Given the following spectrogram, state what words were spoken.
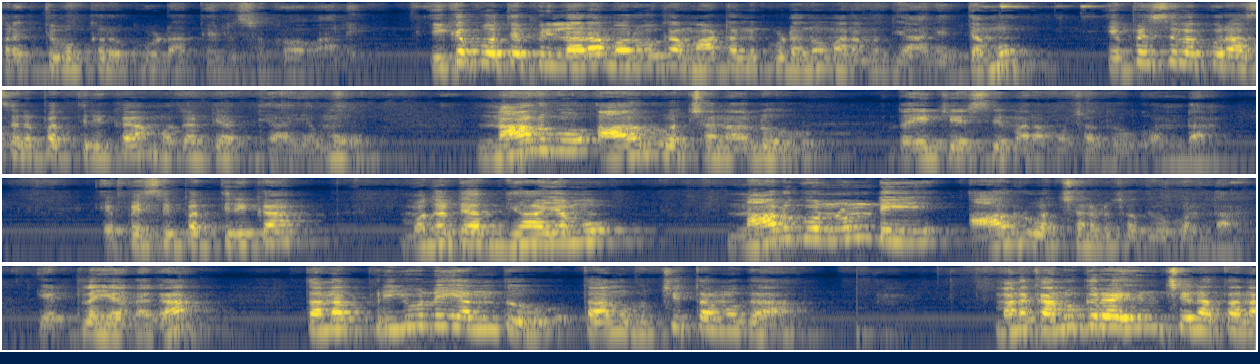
ప్రతి ఒక్కరూ కూడా తెలుసుకోవాలి. ఇకపోతే పిల్లరా మరొక మాటను కూడాను మనం ధ్యానిద్దాము. ఎపిసులకు రాసిన పత్రిక మొదటి అధ్యాయము నాలుగు ఆరు వచనాలు దయచేసి మనము చదువుకుందాం. ఎపిసి పత్రిక మొదటి అధ్యాయము నాలుగు నుండి ఆరు వచనాలు చదువుకుందాం. ఎట్లయనగా తన ప్రియుని యందు తాను ఉచితముగా మనకు అనుగ్రహించిన తన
